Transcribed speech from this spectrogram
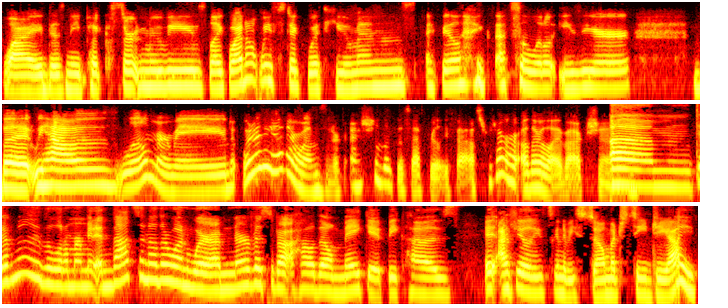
why Disney picks certain movies. Like, why don't we stick with humans? I feel like that's a little easier. But we have Little Mermaid. What are the other ones that are? I should look this up really fast. What are our other live action? Um, definitely The Little Mermaid, and that's another one where I'm nervous about how they'll make it because it, I feel like it's going to be so much CGI.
